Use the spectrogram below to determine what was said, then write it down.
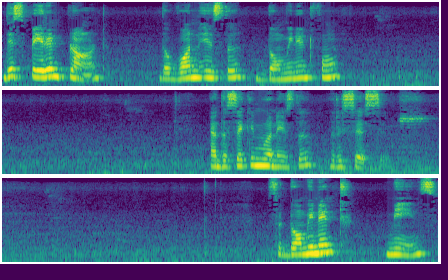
This parent plant, the one is the dominant form and the second one is the recessive. So dominant means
